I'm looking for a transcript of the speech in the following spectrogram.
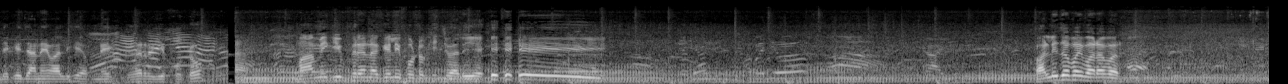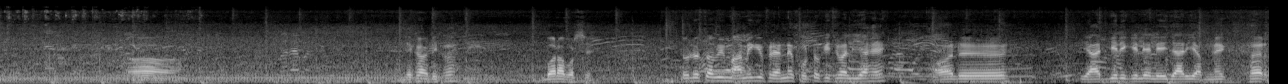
लेके जाने वाली है अपने घर ये फ़ोटो। मामी की फ्रेंड अकेली फ़ोटो खिंचवा रही है। पाल ली तो भाई बराबर। हाँ। देखा देखा। बराबर से। तो दोस्तों अभी मामी की फ्रेंड ने फ़ोटो खिंचवा लिया है और यादगिरी के लिए ले जा रही है अपने घर।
